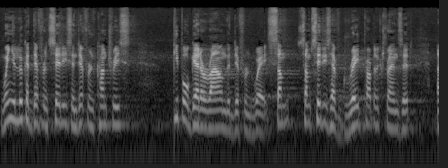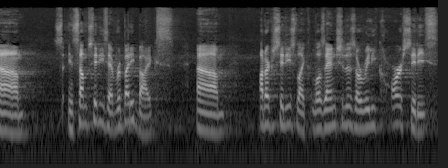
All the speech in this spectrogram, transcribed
when you look at different cities and different countries, people get around in different ways. Some, some cities have great public transit. Um, in some cities, everybody bikes. Um, other cities like Los Angeles are really car cities.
